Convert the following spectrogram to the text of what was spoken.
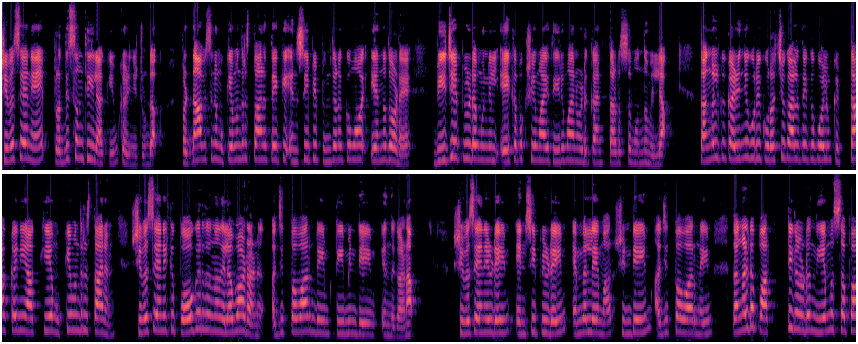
ശിവസേനയെ പ്രതിസന്ധിയിലാക്കിയും കഴിഞ്ഞിട്ടുണ്ട്. ഫഡ്നാവിസിന് മുഖ്യമന്ത്രി സ്ഥാനത്തേക്ക് എൻ സി പി പിന്തുണക്കുമോ എന്നതോടെ ബി ജെ പിയുടെ മുന്നിൽ ഏകപക്ഷീയമായ തീരുമാനമെടുക്കാൻ തടസ്സമൊന്നുമില്ല. തങ്ങൾക്ക് കഴിഞ്ഞ കുറി കുറച്ചു കാലത്തേക്ക് പോലും കിട്ടാക്കനിയാക്കിയ മുഖ്യമന്ത്രി സ്ഥാനം ശിവസേനയ്ക്ക് പോകരുതെന്ന നിലപാടാണ് അജിത് പവാറിന്റെയും ടീമിന്റെയും എന്ന് കാണാം. ശിവസേനയുടെയും എൻ സി പിയുടെയും എം എൽ എമാർ ഷിൻഡെയും അജിത് പവാറിനെയും തങ്ങളുടെ പാർട്ടികളുടെ നിയമസഭാ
